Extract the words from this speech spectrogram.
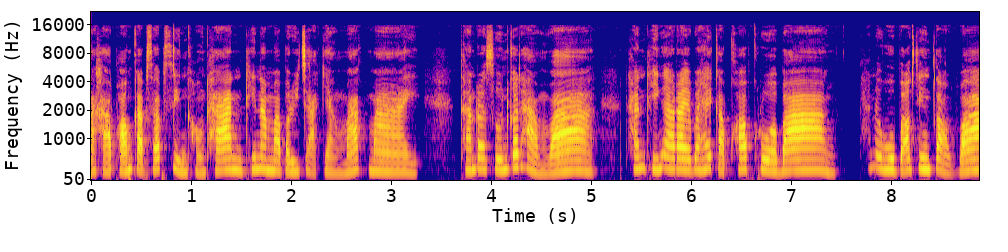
นะคะ พร้อมกับทรัพย์สินของท่านที่นำมาบริจาคอย่างมากมาย ท่านรอซูลก็ถามว่า ท่านทิ้งอะไรไว้ให้กับครอบครัวบ้าง ท่านอบูบักจึงตอบว่า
